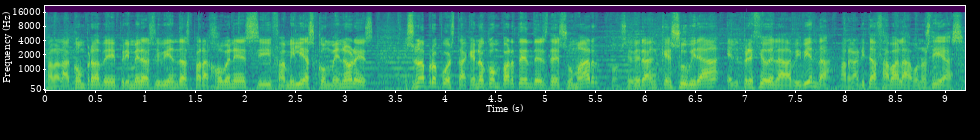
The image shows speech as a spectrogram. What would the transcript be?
para la compra de primeras viviendas para jóvenes y familias con menores. Es una propuesta que no comparten desde Sumar. Consideran que subirá el precio de la vivienda. Margarita Zavala, buenos días.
